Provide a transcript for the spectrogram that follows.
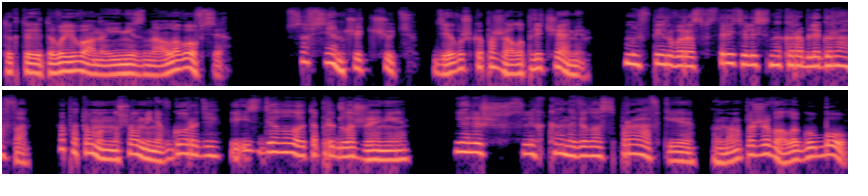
Так ты этого Ивана и не знала вовсе? Совсем чуть-чуть. Девушка пожала плечами. Мы в первый раз встретились на корабле графа, а потом он нашел меня в городе и сделал это предложение. Я лишь слегка навела справки, она пожевала губу,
